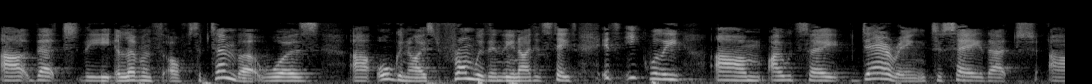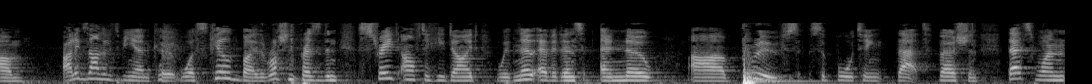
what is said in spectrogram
uh, that the 11th of September was uh, organized from within the United States. It's equally, um, I would say, daring to say that. Um, Alexander Litvinenko was killed by the Russian president straight after he died with no evidence and no uh, proofs supporting that version. That's one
